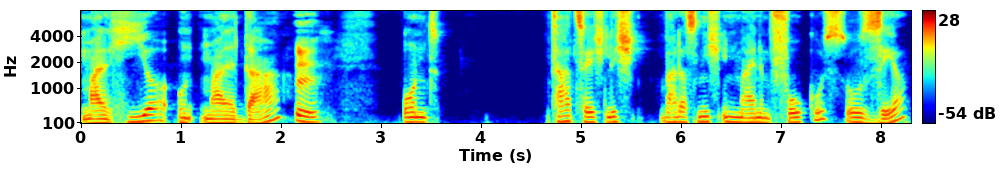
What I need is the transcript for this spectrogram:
Mal hier und mal da. Mhm. Und tatsächlich war das nicht in meinem Fokus so sehr,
